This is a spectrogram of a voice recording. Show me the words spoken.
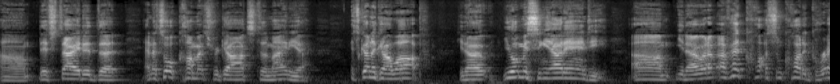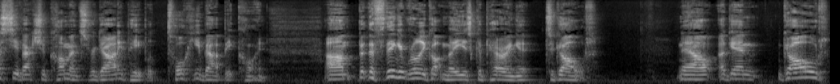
Um, they've stated that, and it's all comments regards to the mania. It's going to go up. You know, you're missing out, Andy. Um, you know, and I've had quite some quite aggressive actual comments regarding people talking about Bitcoin. Um, but the thing that really got me is comparing it to gold. Now, again, gold,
